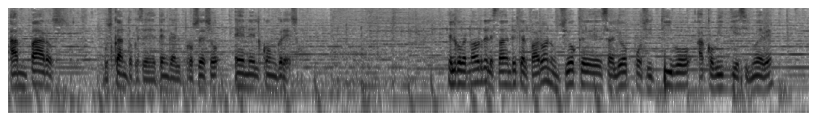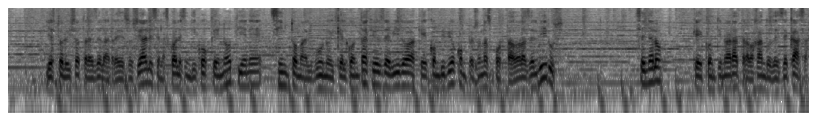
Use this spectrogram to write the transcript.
amparos buscando que se detenga el proceso en el Congreso. El gobernador del estado, Enrique Alfaro, anunció que salió positivo a COVID-19 y esto lo hizo a través de las redes sociales en las cuales indicó que no tiene síntoma alguno y que el contagio es debido a que convivió con personas portadoras del virus. Señaló que continuará trabajando desde casa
